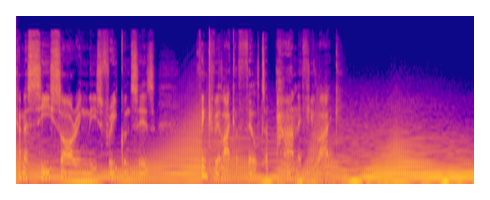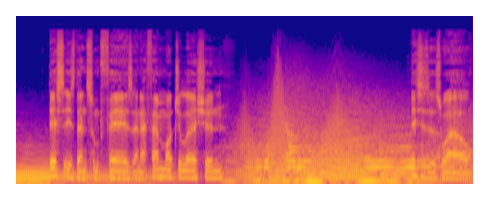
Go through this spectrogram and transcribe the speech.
kind of seesawing these frequencies. Think of it like a filter pan, if you like. This is then some phase and FM modulation. This is as well.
